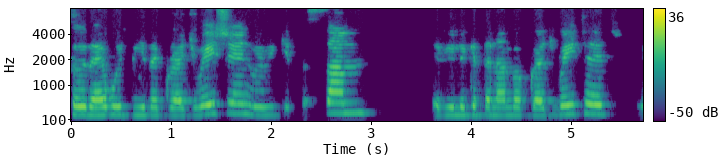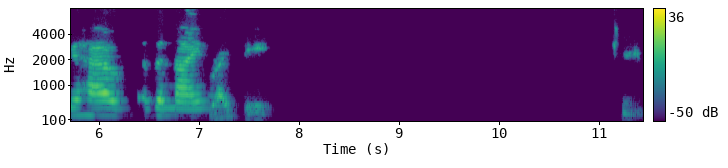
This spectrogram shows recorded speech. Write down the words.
so that would be the graduation where we get the sum. If you look at the number of graduated, we have the nine right there. Okay.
